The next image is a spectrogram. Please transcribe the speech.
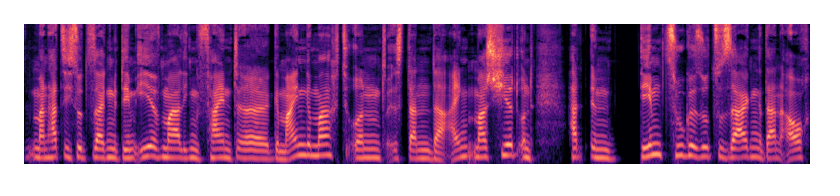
man hat sich sozusagen mit dem ehemaligen Feind äh, gemein gemacht und ist dann da einmarschiert und hat in dem Zuge sozusagen dann auch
